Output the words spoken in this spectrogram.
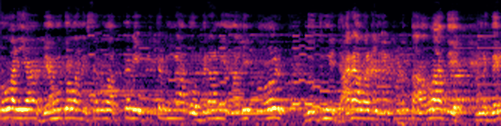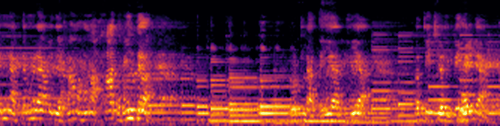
ગોવાળી આવે ભેહું દવાની શરૂઆત કરી. પિત્તળના બોઘરાની માલિકો દૂધની ધારાવાળી નીકળતા હવા દે અને ગરીના તમરા આવે હામ હામા હાથ હંધા રોટલા તૈયાર થયા. અતિથિઓને બેહાડ્યા.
